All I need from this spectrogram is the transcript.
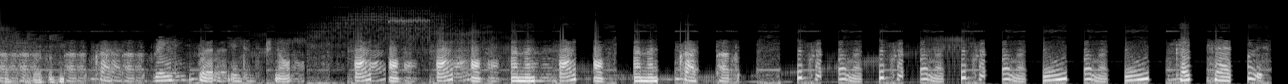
Crap up, race, bird, international. Voice of, voice of, women, voice of, women, crap up. The programmer, the programmer, the programmer, the programmer, the programmer, the programmer,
